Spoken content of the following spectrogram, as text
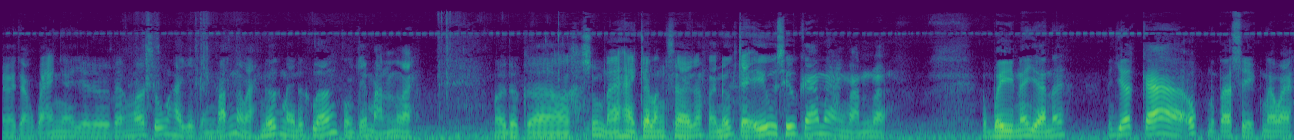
Rồi, chào các bạn nha. Giờ được đang mới xuống hai cây cần bánh rồi bạn. Nước này nước lớn còn chảy mạnh rồi bạn. Rồi được uh, xuống lại hai cây lăng xê đó. Tại nước chảy yếu xíu cá mới ăn mạnh bạn. Còn bi nãy giờ nó nó vớt cá út người ta xiệt nè bạn.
